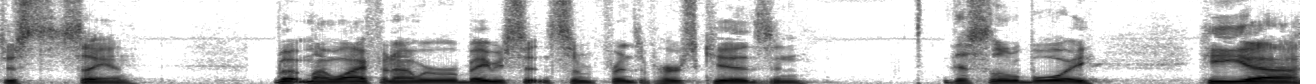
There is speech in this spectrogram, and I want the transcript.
just saying. But my wife and I, we were babysitting some friends of hers' kids, and this little boy, he, uh,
